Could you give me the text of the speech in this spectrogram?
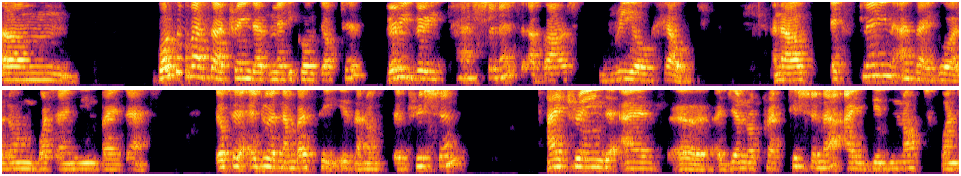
um, both of us are trained as medical doctors, very, very passionate about real health. And I'll explain as I go along what I mean by that. Dr. Edward Nambassi is an obstetrician. I trained as a, a, general practitioner. I did not want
